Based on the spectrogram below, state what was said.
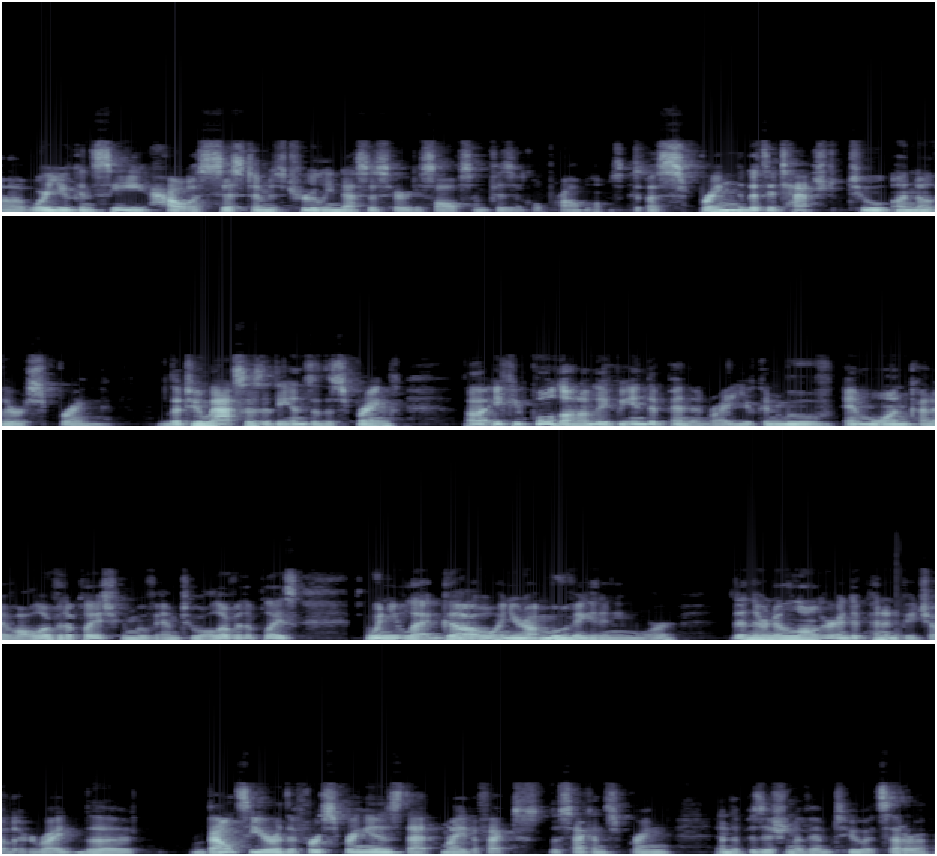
uh, where you can see how a system is truly necessary to solve some physical problems. A spring that's attached to another spring. The two masses at the ends of the spring, uh, if you pulled on them, they'd be independent, right? You can move M1 kind of all over the place, you can move M2 all over the place. When you let go and you're not moving it anymore, then they're no longer independent of each other, right? The bouncier the first spring is, that might affect the second spring and the position of M2, etc.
